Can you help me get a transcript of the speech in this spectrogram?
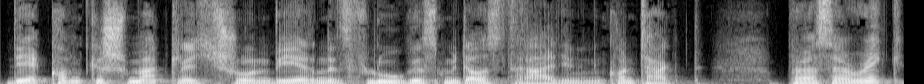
der kommt geschmacklich schon während des Fluges mit Australien in Kontakt. Purser Rick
